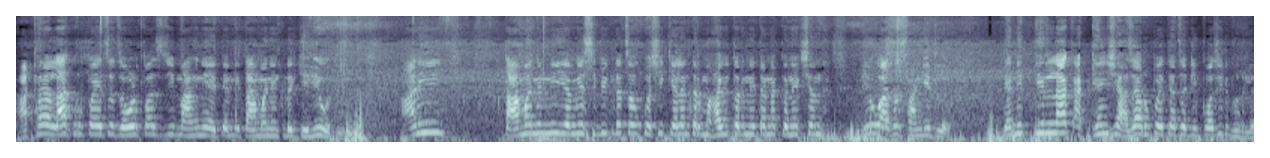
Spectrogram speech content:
अठरा लाख रुपयाचं जवळपास जी मागणी आहे त्यांनी तामानेकडे केली होती. आणि तामानेंनी एम एस सी बीकडे चौकशी केल्यानंतर महावितरणने त्यांना कनेक्शन देऊ असं सांगितलं. त्यांनी तीन लाख अठ्ठ्याऐंशी हजार रुपये त्याचं डिपॉझिट भरलं.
